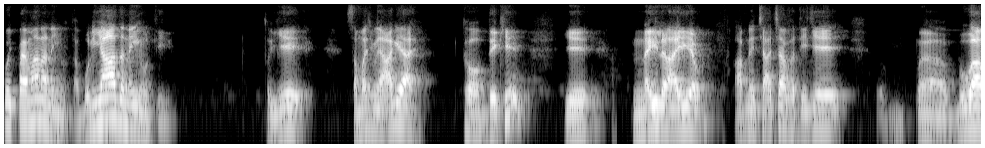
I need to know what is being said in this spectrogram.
कोई पैमाना नहीं होता, बुनियाद नहीं होती। तो ये समझ में आ गया है। तो अब देखिए, ये नई लड़ाई, अब आपने चाचा भतीजे बुआ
